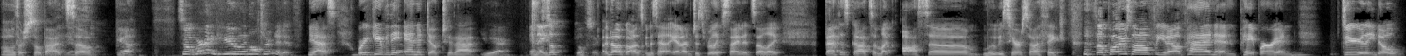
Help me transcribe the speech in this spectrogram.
Oh, they're so bad. So, yeah. So we're gonna give you an alternative. yes, we're going to give you the antidote to that. Yeah. And I So- oh sorry. No, go on. I was going to say that, and I'm just really excited. So, like, Beth has got some like awesome movies here. So I think so. Pull yourself, you know, a pen and paper, and mm-hmm. do your, you know,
